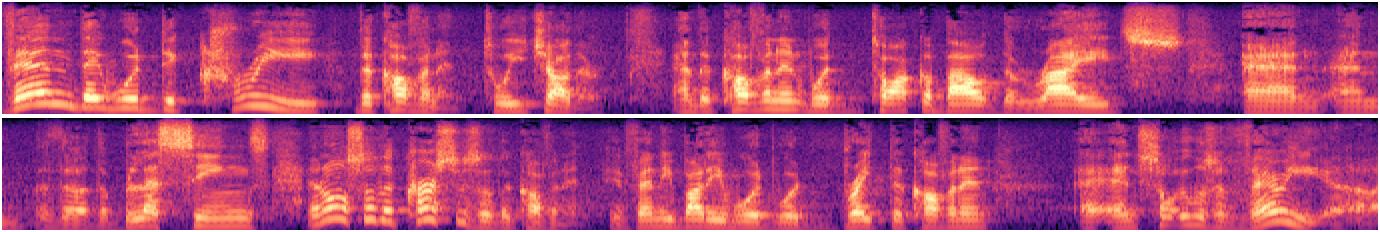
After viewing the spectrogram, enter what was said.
Then they would decree the covenant to each other. And the covenant would talk about the rights and, and the, the blessings and also the curses of the covenant. If anybody would, would break the covenant, and so it was a very uh,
